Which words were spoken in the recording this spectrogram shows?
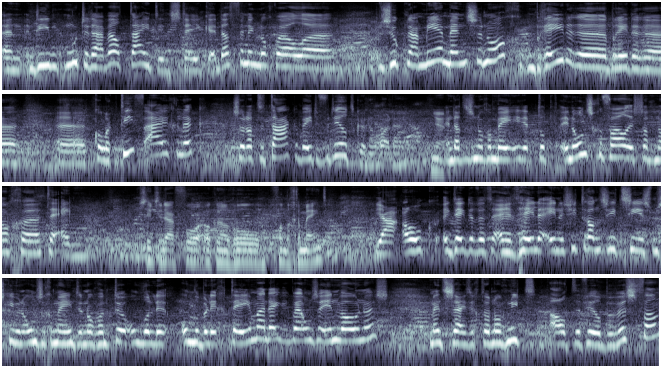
en die moeten daar wel tijd in steken. En dat vind ik nog wel. eh zoek naar meer mensen nog. Een bredere, bredere collectief eigenlijk. Zodat de taken beter verdeeld kunnen worden. Ja. En dat is nog een beetje. Tot, in ons geval is dat nog eh, te eng. Ziet u daarvoor ook een rol van de gemeente? Ja, ook. Ik denk dat het, het hele energietransitie is misschien in onze gemeente nog een te onderbelicht thema, denk ik, bij onze inwoners. Mensen zijn zich er nog niet al te veel bewust van.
